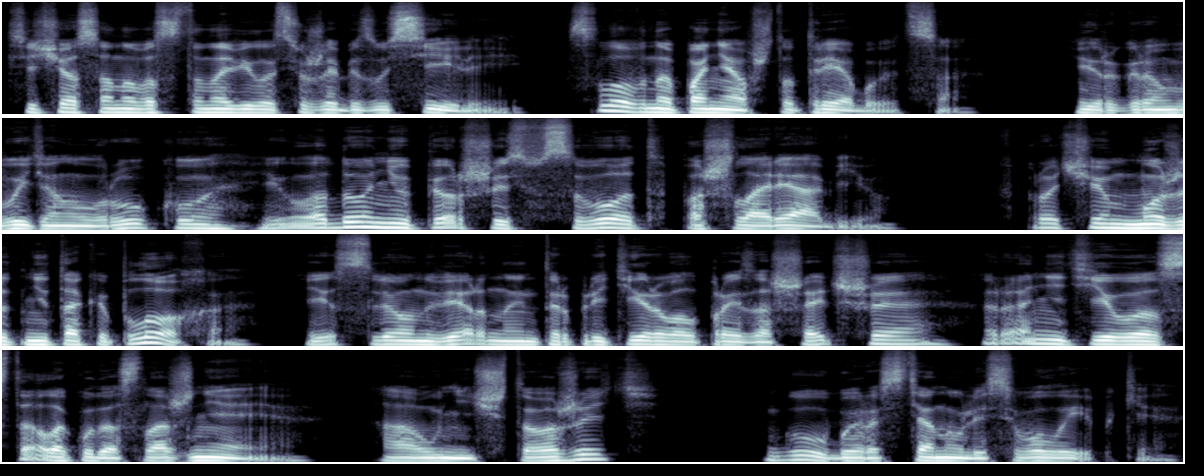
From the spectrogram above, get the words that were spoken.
сейчас оно восстановилось уже без усилий, словно поняв, что требуется. Ирграм вытянул руку, и ладонь, упершись в свод, пошла рябью. Впрочем, может, не так и плохо. Если он верно интерпретировал произошедшее, ранить его стало куда сложнее. А уничтожить? Губы растянулись в улыбке.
